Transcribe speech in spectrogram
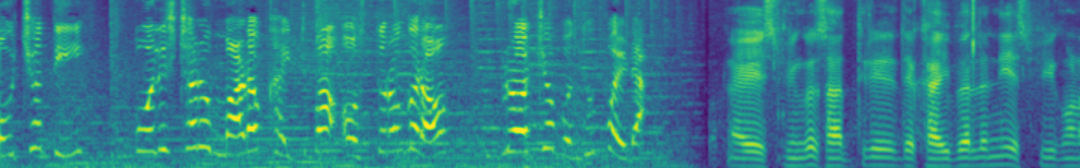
କହୁଛନ୍ତି ପୋଲିସଠାରୁ ମାଡ଼ ଖାଇଥିବା ଅସ୍ତରଙ୍ଗର ବ୍ରଜବନ୍ଧୁ ପୈଡ଼ା ଏସ୍ପିଙ୍କ ସାଥିରେ ଦେଖା ହେଇପାରିଲାନି ଏସ୍ପି କ'ଣ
